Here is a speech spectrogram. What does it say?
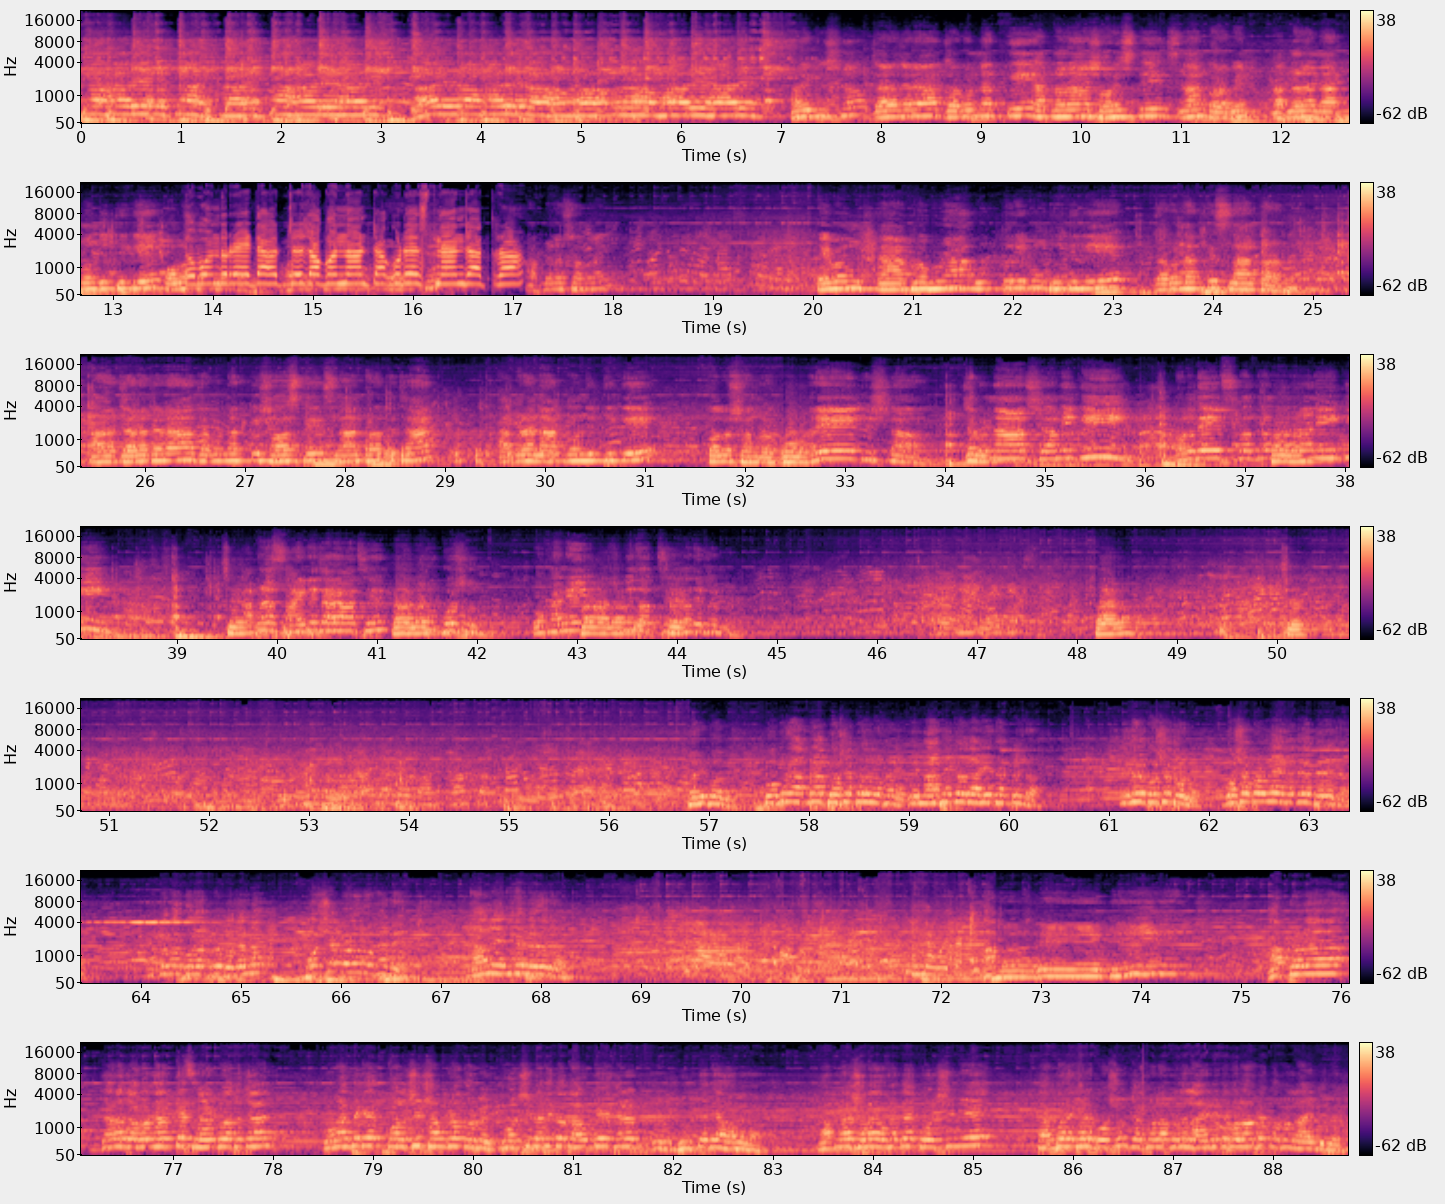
হরে কৃষ্ণ যারা যারা জগন্নাথকে আপনারা সহস্তে স্নান করাবেন আপনারা নাট মন্দির থেকে তো বন্ধুরা এটা হচ্ছে জগন্নাথ ঠাকুরের স্নান যাত্রা। আপনারা সবাই এবং প্রভুরা উত্তর এবং ধুতি দিয়ে জগন্নাথকে স্নান করাবেন। আর যারা যারা জগন্নাথকে সহস্তে স্নান করাতে চান আপনারা নাট মন্দির থেকে কলস সংগ্রহ করুন। হরে কৃষ্ণ। জগন্নাথ স্বামী কি? বলদেব সুভদ্রা কি? আপনারা সাইডে যারা আছেন বসুন। ওখানে অসুবিধা হচ্ছে আমাদের জন্য. Check. হরি বল। প্রভুরা আপনারা বসে পড়ুন ওখানে। মাঠে কেউ দাঁড়িয়ে থাকবেন না। এখানে বসে পড়ুন। বসে পড়লে এখান থেকে বেড়ে যান। এতবার বলার পরে বোঝেন না? বসে পড়ুন ওখানে। নাহলে এদিকে বেরো যান। আপনারা যারা জগন্নাথকে স্নান করাতে চান ওখান থেকে কলসি সংগ্রহ করবেন। কলসি ব্যতীত কাউকে এখানে ঢুকতে দেওয়া হবে না। আপনারা সবাই ওখান থেকে কলসি নিয়ে তারপর এখানে বসুন যখন আপনাদের লাইন দিতে বলা হবে তখন লাইন দিবেন।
